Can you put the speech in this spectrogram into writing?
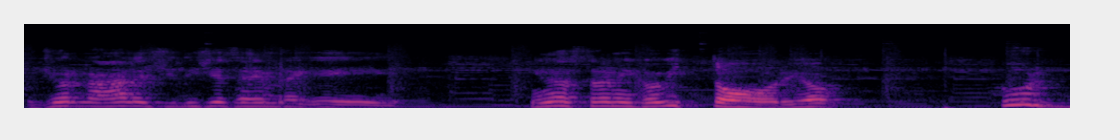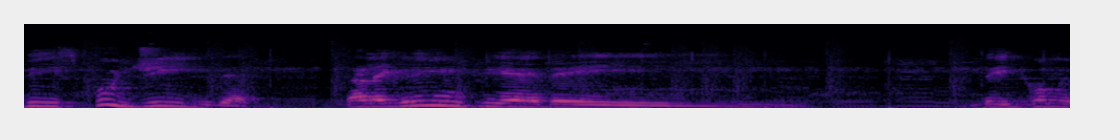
giornale ci dice sempre che il nostro amico Vittorio pur di sfuggire dalle grinfie dei, dei, chiama,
